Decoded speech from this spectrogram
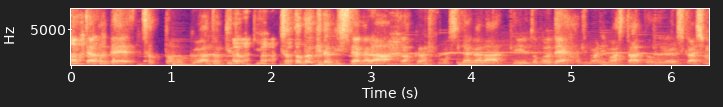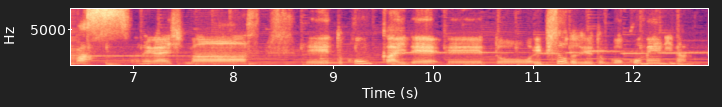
言ったので、ちょっと僕はドキドキ、ちょっとドキドキしながら、ワクワクもしながらっていうところで始まりました。どうぞよろしくお願いします。お願いします。えっ、と、今回で、えっ、と、エピソードで言うと5個目になるん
